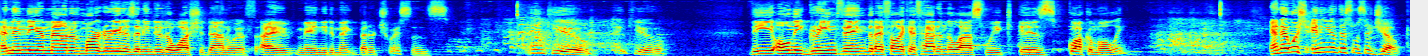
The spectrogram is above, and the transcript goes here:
And then the amount of margaritas I needed to wash it down with, I may need to make better choices. Thank you. Thank you. The only green thing that I felt like I've had in the last week is guacamole. And I wish any of this was a joke.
